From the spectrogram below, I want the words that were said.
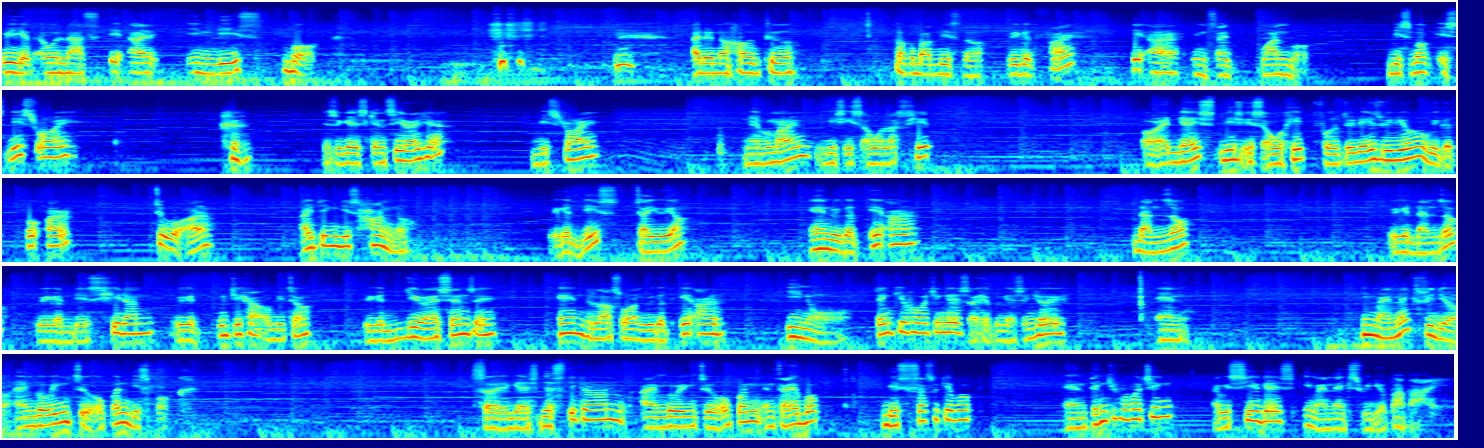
We get our last AR in this box. I don't know how to talk about this though. We got five AR inside one box. This box is destroy. As you guys can see right here, destroy. Never mind, this is our last hit. Alright guys, this is our hit for today's video. We got OR, 2 OR. I think this Han no. Oh. We got this, Tayuya. And we got AR, Danzo. We got Danzo. We got this Hidan. We got Uchiha Obito. We got Jiraiya Sensei. And the last one, we got AR Ino. Thank you for watching guys. I hope you guys enjoy. And in my next video, I'm going to open this book. So you guys just stick around. I'm going to open entire book, this Sasuke book. And thank you for watching. I will see you guys in my next video. Bye bye.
